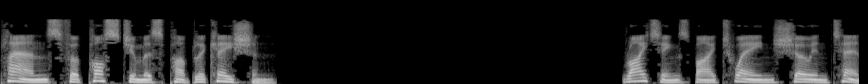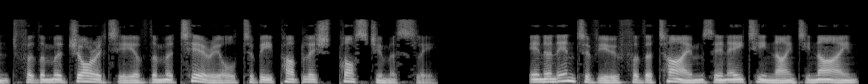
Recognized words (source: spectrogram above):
Plans for posthumous publication Writings by Twain show intent for the majority of the material to be published posthumously. In an interview for The Times in 1899,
